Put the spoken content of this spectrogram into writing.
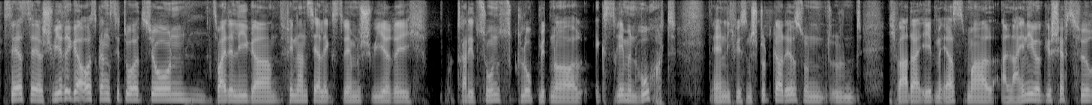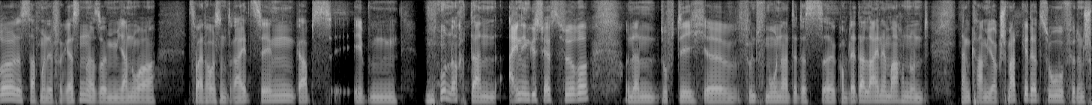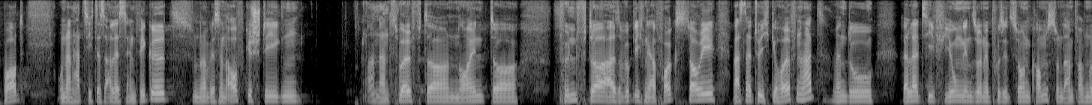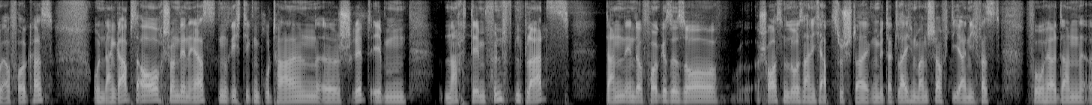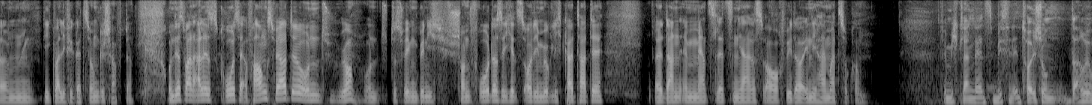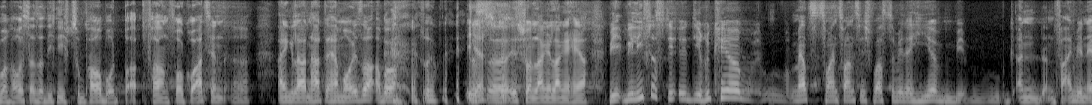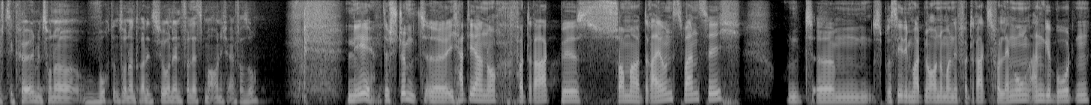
sehr, sehr schwierige Ausgangssituation. Zweite Liga, finanziell extrem schwierig. Traditionsclub mit einer extremen Wucht, ähnlich wie es in Stuttgart ist. Und, und ich war da eben erstmal alleiniger Geschäftsführer, das darf man nicht vergessen. Also im Januar 2013 gab es eben nur noch dann einen Geschäftsführer und dann durfte ich äh, fünf Monate das äh, komplett alleine machen und dann kam Jörg Schmatke dazu für den Sport und dann hat sich das alles entwickelt. Ne? Wir sind aufgestiegen, waren dann Zwölfter, Neunter, Fünfter, also wirklich eine Erfolgsstory, was natürlich geholfen hat, wenn du relativ jung in so eine Position kommst und einfach nur Erfolg hast. Und dann gab es auch schon den ersten richtigen brutalen äh, Schritt, eben nach dem fünften Platz dann in der Folgesaison chancenlos eigentlich abzusteigen mit der gleichen Mannschaft, die eigentlich fast vorher dann ähm, die Qualifikation geschafft hat. Und das waren alles große Erfahrungswerte und ja, und deswegen bin ich schon froh, dass ich jetzt auch die Möglichkeit hatte, äh, dann im März letzten Jahres auch wieder in die Heimat zu kommen. Für mich klang da jetzt ein bisschen Enttäuschung darüber raus, dass er dich nicht zum Powerboat-Fahren vor Kroatien äh, eingeladen hatte, Herr Mäuser, aber das ja, äh, ist schon lange, lange her. Wie, wie lief das, die, die Rückkehr? März 22 warst du wieder hier. Wie, ein, ein Verein wie den FC Köln mit so einer Wucht und so einer Tradition, den verlässt man auch nicht einfach so. Nee, das stimmt. Äh, ich hatte ja noch Vertrag bis Sommer 23 und ähm, das Präsidium hat mir auch nochmal eine Vertragsverlängerung angeboten.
